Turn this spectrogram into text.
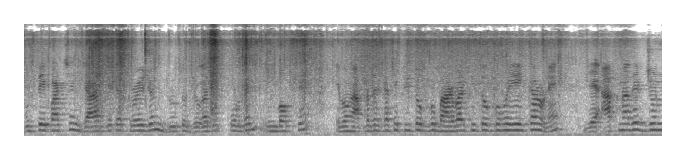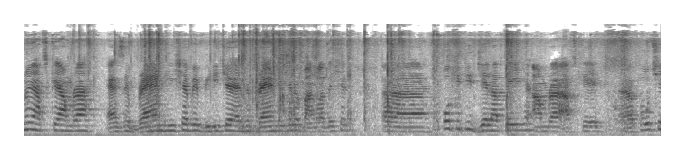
বুঝতেই পারছেন, যার যেটা প্রয়োজন দ্রুত যোগাযোগ করবেন ইনবক্সে এবং আপনাদের কাছে কৃতজ্ঞ, বারবার কৃতজ্ঞ হয়ে এই কারণে যে আপনাদের জন্যই আজকে আমরা অ্যাজ এ ব্র্যান্ড হিসাবে বিডিচা অ্যাজ এ ব্র্যান্ড হিসেবে বাংলাদেশের প্রতিটি জেলাতেই আমরা আজকে পৌঁছে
